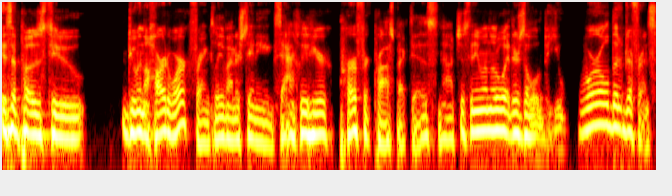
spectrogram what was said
As opposed to doing the hard work, frankly, of understanding exactly who your perfect prospect is, not just anyone little way. There's a world of difference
